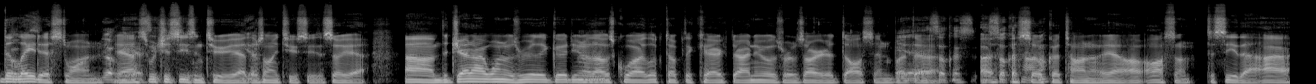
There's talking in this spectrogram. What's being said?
the latest one, Okay, yeah, yeah, which is season season two. Yeah, Yeah. there's only two seasons, so yeah. Um, the Jedi one was really good. You know, Mhm. that was cool. I looked up the character. I knew it was Rosario Dawson, but yeah, uh, Ahsoka, Ah- Ahsoka, Tano. Tano. Yeah, awesome to see that. I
